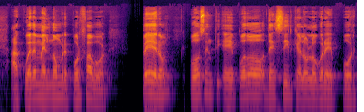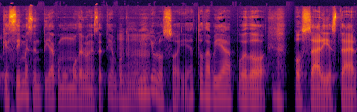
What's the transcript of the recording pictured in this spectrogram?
acuérdenme el nombre, por favor. Pero puedo, eh, puedo decir que lo logré porque sí me sentía como un modelo en ese tiempo. Ujú. Todavía yo lo soy. Todavía puedo posar y estar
